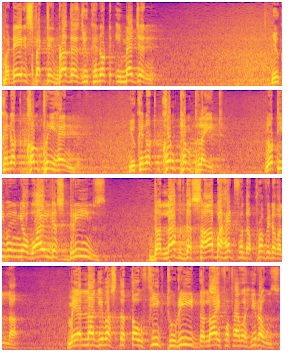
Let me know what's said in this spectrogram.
My dear respected brothers, you cannot imagine, you cannot comprehend, you cannot contemplate, not even in your wildest dreams, the love the Sahaba had for the Prophet of Allah. May Allah give us the tawfiq to read the life of our heroes.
